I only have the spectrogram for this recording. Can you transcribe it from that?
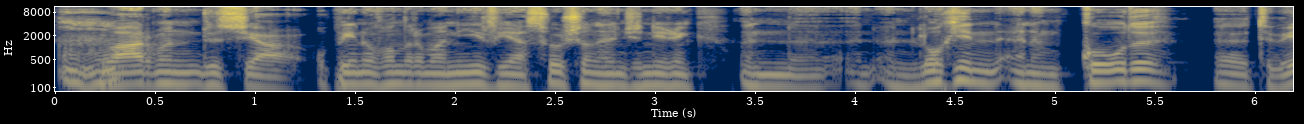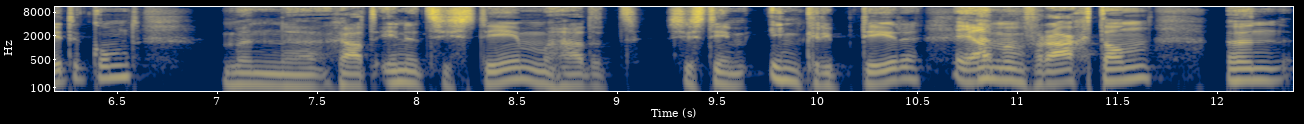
mhm. waar men dus ja, op een of andere manier via social engineering een, eh, een, een login en een code uh, te weten komt. Men uh, gaat in het systeem, men gaat het systeem encrypteren ja. en men vraagt dan een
